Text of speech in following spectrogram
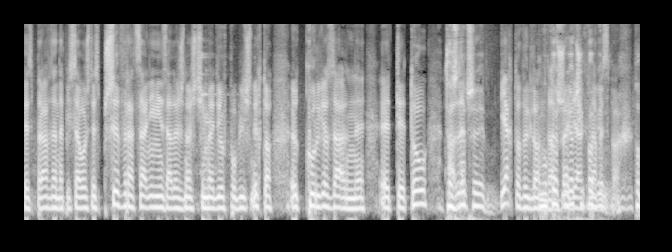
jest prawda, napisało, że to jest przywracanie niezależności mediów publicznych, to kuriozalny tytuł. To znaczy, jak to wygląda Łukaszu, w mediach ja powiem, na Wyspach? Po,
